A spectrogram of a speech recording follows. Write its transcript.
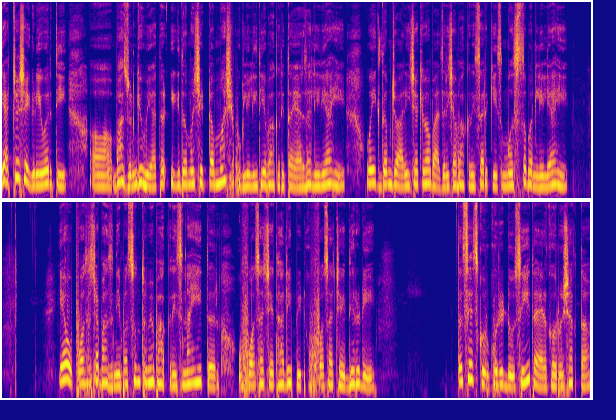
गॅसच्या शेगडीवरती भाजून घेऊया. तर एकदम अशी टम्माशी फुगलेली ती भाकरी तयार झालेली आहे व एकदम ज्वारीच्या किंवा बाजरीच्या भाकरीसारखीच मस्त बनलेली आहे. या उपवासाच्या भाजणीपासून तुम्ही भाकरीच नाही तर उपवासाचे थालीपीठ उपवासाचे धिरडे तसेच कुरकुरीत डोसेही तयार करू शकता.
